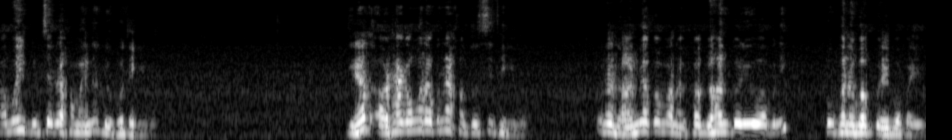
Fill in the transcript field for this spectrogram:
সাময়িক বিচ্ছেদৰ সামান্য দুখো থাকিব। গৃহত অৰ্থাগমত আপোনাৰ সন্তুষ্টি থাকিব। কোনো ধৰ্মীয় কৰ্মত অংশগ্ৰহণ কৰিও আপুনি সুখ অনুভৱ কৰিব পাৰিব।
